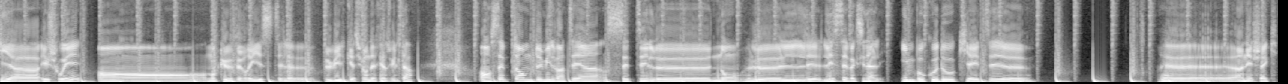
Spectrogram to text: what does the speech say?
qui a échoué en donc euh, février, c'était la publication des résultats. En septembre 2021, c'était le non l'essai vaccinal Imbokodo qui a été euh, euh, un échec.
